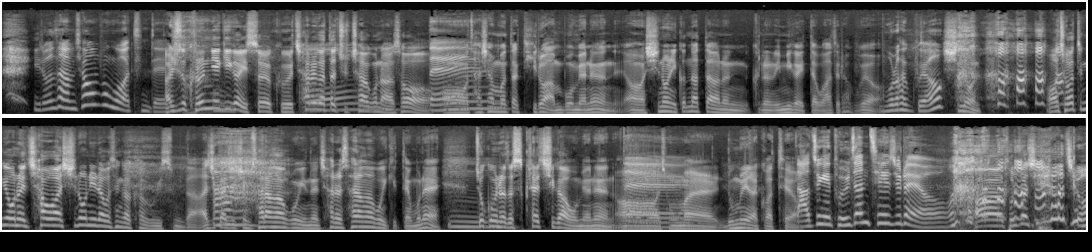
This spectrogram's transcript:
이런 사람 처음 본 것 같은데. 아직도 그런 얘기가 있어요. 그 차를 갖다 어. 주차하고 나서 네. 어, 다시 한번 딱 뒤로 안 보면은 어, 신혼이 끝났다는 그런 의미가 있다고 하더라고요. 뭐라고요? 신혼. 어, 저 같은 경우는 차와 신혼이라고 생각하고 있습니다. 아직까지 아. 좀 사랑하고 있는 차를 사랑하고 있기 때문에 음, 조금이라도 스크래치가 오면은 어, 네. 정말 눈물이 날 것 같아요. 나중에 돌잔치 해주래요. 아, 돌잔치 해야죠.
